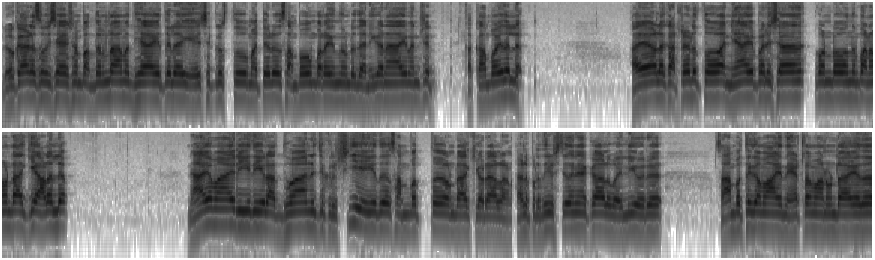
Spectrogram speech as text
ലൂക്കായുടെ സുവിശേഷം പന്ത്രണ്ടാം അധ്യായത്തിൽ യേശുക്രിസ്തു മറ്റൊരു സംഭവം പറയുന്നുണ്ട്. ധനികനായ മനുഷ്യൻ കക്കാൻ പോയതല്ല. അയാൾ കട്ടെടുത്തോ അന്യായ പലിശ കൊണ്ടോ ഒന്നും പണമുണ്ടാക്കിയ ആളല്ല. ന്യായമായ രീതിയിൽ അധ്വാനിച്ച് കൃഷി ചെയ്ത് സമ്പത്ത് ഉണ്ടാക്കിയ ഒരാളാണ്. അയാൾ പ്രതീക്ഷിച്ചതിനേക്കാൾ വലിയൊരു സാമ്പത്തികമായ നേട്ടമാണ് ഉണ്ടായത്.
